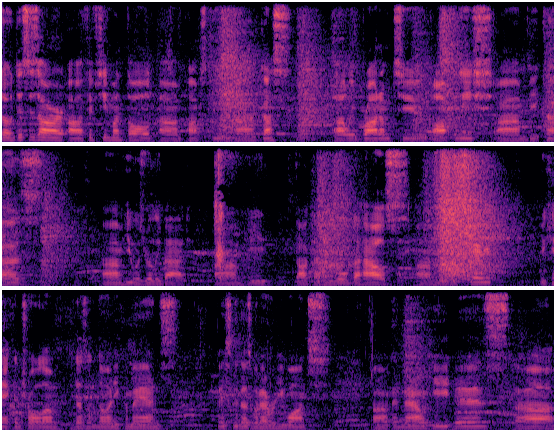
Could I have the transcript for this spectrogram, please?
This is our 15-month-old um, Pomsky uh, Gus. Uh, we brought him to off leash um, because um, he was really bad. Um, he thought that he ruled the house. Um, he would escape. We can't control him. He doesn't know any commands. Basically does whatever he wants. Um, and now he is, uh,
